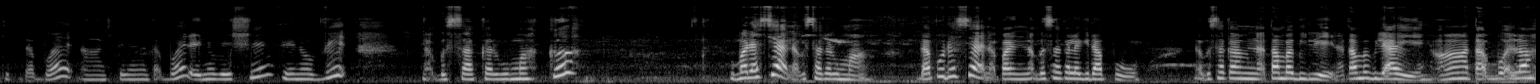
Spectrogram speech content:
kita tak buat. Ha, kita memang tak buat renovation, renovate nak besarkan rumah ke? Rumah dah siap nak besarkan rumah. Dapur dah siap nak nak besarkan lagi dapur. Nak besarkan nak tambah bilik, nak tambah bilik air. Ah, ha, tak buatlah.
